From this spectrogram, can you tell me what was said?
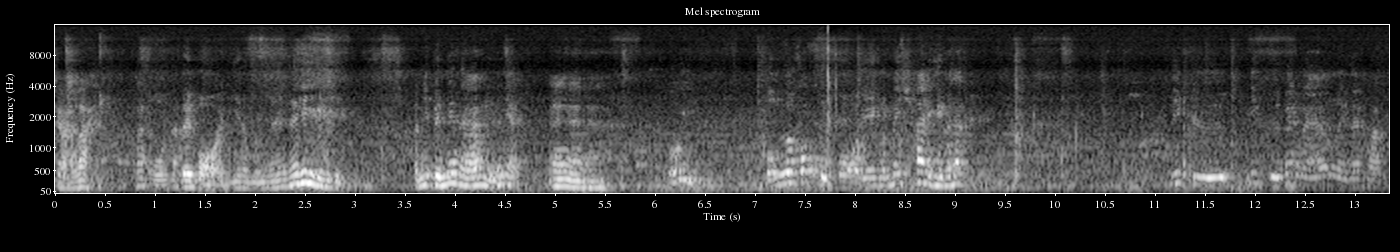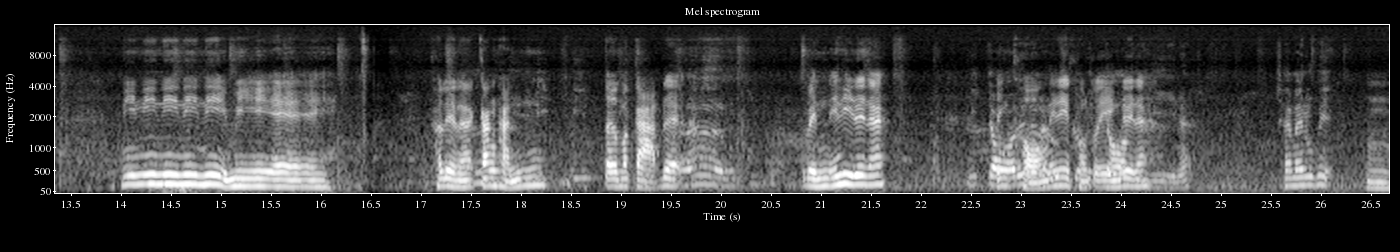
สวยว่ะโอ้โหถ้าได้บ่ออย่างนี้นะมึงเฮ้ย อันนี้เป็นแม่น้ำหรือเนี่ยเออโอ้ย ผมว่าเขาขุดบ่อเองมันไม่ใช่นะ นี่คือนี่คือแม่น้ำเลยนะครับ นี่นี่นี่นี่นี่มีเอ่อเขาเรียกนะกังหันเติมอากาศด้วย เออเป็นไอ้นี่ด้วยนะ มีจอเป็นของด้วยนี่ของตัวเองด้วยนะ มีจอ TV นะใช่ไหมลูกพี่ อืม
